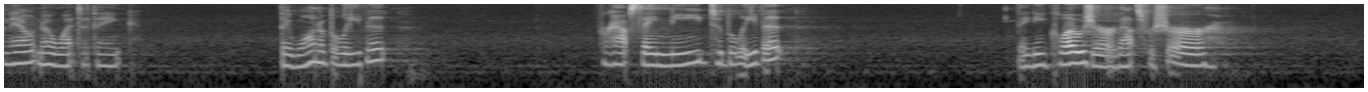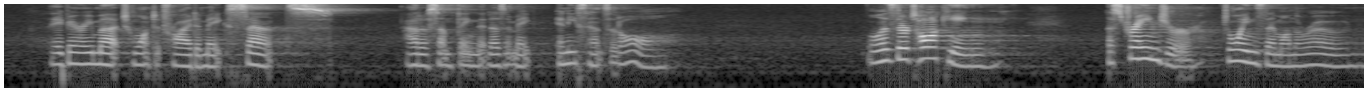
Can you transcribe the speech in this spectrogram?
and they don't know what to think. They want to believe it. Perhaps they need to believe it. They need closure, that's for sure. They very much want to try to make sense out of something that doesn't make any sense at all. Well, as they're talking, a stranger joins them on the road,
